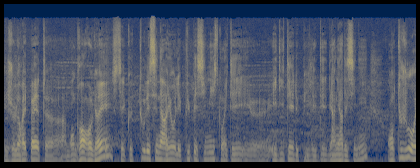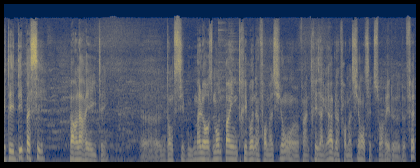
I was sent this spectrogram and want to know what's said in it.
et je le répète à mon grand regret, c'est que tous les scénarios les plus pessimistes qui ont été édités depuis les dernières décennies ont toujours été dépassés par la réalité. Euh, donc c'est malheureusement pas une très bonne information, euh, enfin très agréable information cette soirée de, fête,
